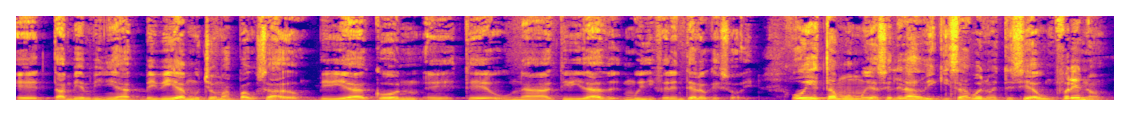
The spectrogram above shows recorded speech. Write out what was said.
Eh, también vivía, mucho más pausado, vivía con este, una actividad muy diferente a lo que es hoy. Hoy estamos muy acelerados y quizás, bueno, este sea un freno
